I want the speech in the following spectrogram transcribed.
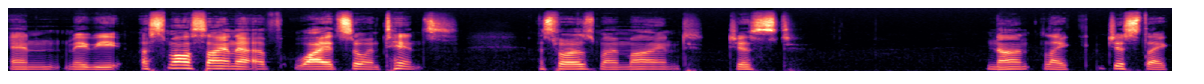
and maybe a small sign of why it's so intense as far as my mind just non like just like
